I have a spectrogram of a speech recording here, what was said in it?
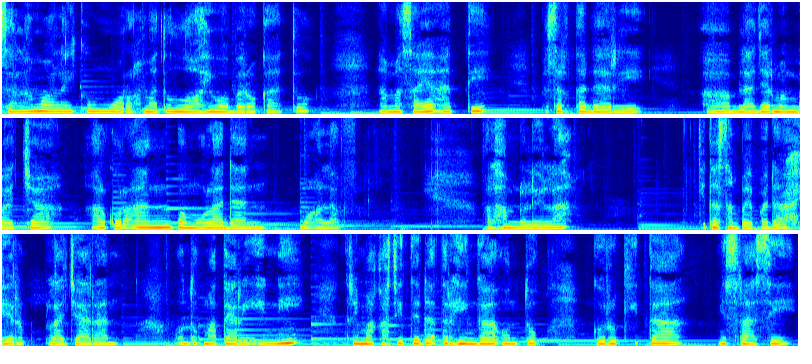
Assalamualaikum warahmatullahi wabarakatuh. Nama saya Ati, peserta dari uh, belajar membaca Al-Quran pemula dan mu'alaf. Alhamdulillah, kita sampai pada akhir pelajaran untuk materi ini. Terima kasih tidak terhingga untuk guru kita, Misrasi.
